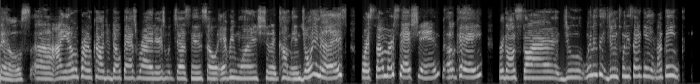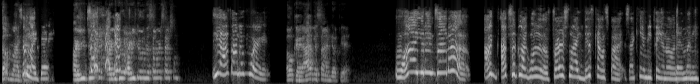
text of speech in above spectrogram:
else? Uh, I am a part of College of Dope Ass Writers with Justin, so everyone should come and join us for a summer session. Okay, we're gonna start June. When is it? June twenty second, I think. Something like Something that. like that. Are you doing it? Are you do, Are you doing the summer session? Yeah, I signed up for it. Okay, I haven't signed up yet. Why you didn't sign up? I I took like one of the first like discount spots. I can't be paying all that money.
